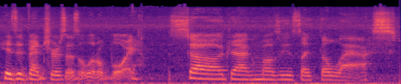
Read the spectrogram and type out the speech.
his adventures as a little boy. So Dragon Ball Z is like the last.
